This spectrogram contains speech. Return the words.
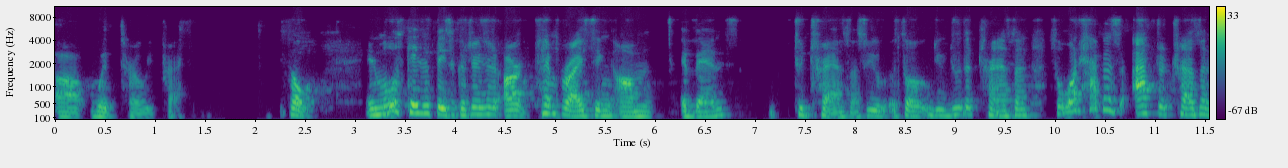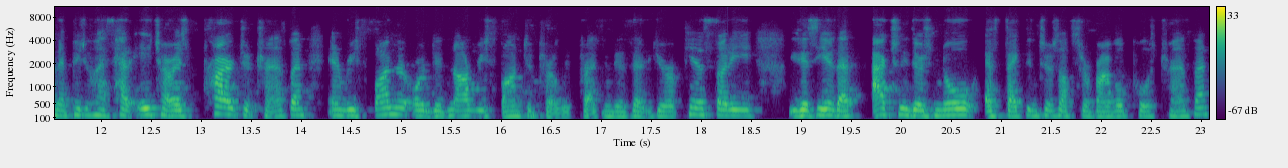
uh, with terlipressin. So in most cases, vasoconstrictors are temporizing um, events to transplant. So you, so you do the transplant. So what happens after transplant? in A patient who has had HRS prior to transplant and responded or did not respond to terlipressin. There's a European study. You can see here that actually there's no effect in terms of survival post-transplant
